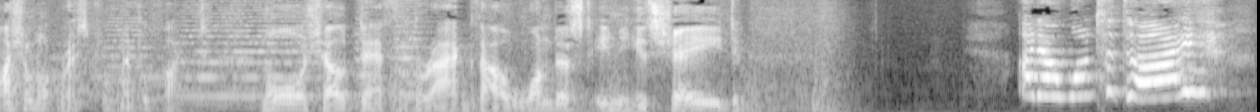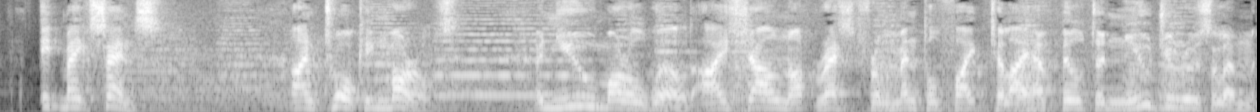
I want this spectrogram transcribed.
I shall not rest from mental fight, nor shall death brag thou wanderest in his shade. I don't want to die! It makes sense. I'm talking morals. A new moral world. I shall not rest from mental fight till I have built a new Jerusalem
